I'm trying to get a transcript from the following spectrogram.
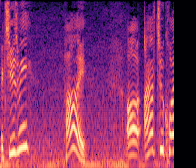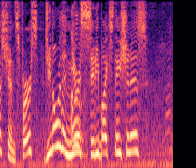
Excuse me? Hi. Uh, I have two questions. First, do you know where the nearest Oh. city bike station is? It's on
